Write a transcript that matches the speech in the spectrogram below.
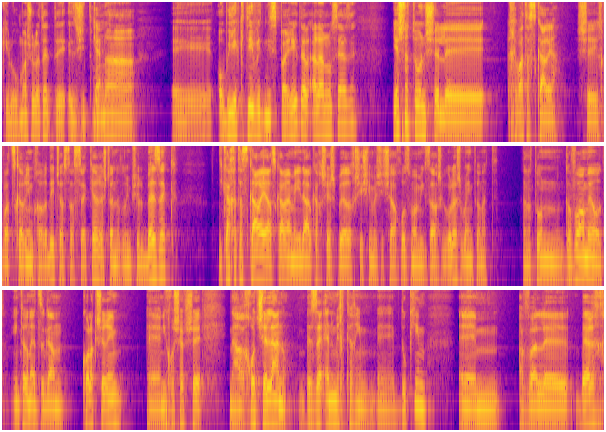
כאילו, משהו לתת אה, איזושהי כן. תמונה כן. אה, אובייקטיבית מספרית על, על הנושא הזה? יש נתון של אה, חברת אסקריה, שהיא חברת סקרים חרדית שעשתה סקר, יש לה נתונים של בזק. ניקח את אסקריה, אסקריה מעידה על כך שיש בערך 66% מהמגזר שגולש באינטרנט. זה נתון גבוה מאוד. אינטרנט זה גם כל הקשרים. אה, אני חושב שמהערכות שלנו, בזה אין מחקרים אה, בדוקים, אבל בערך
